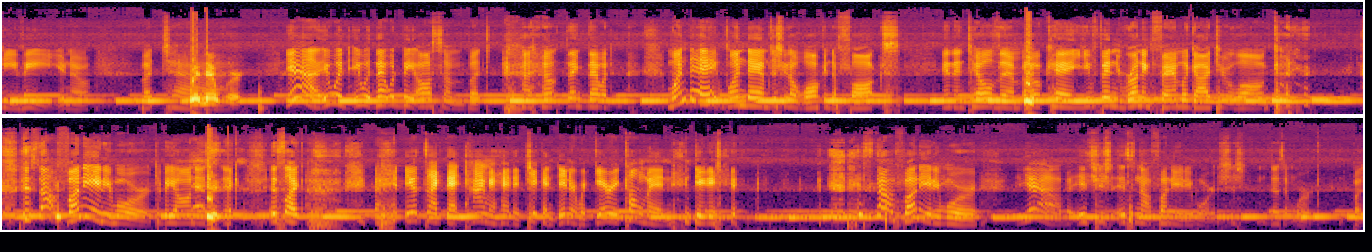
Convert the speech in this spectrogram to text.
TV, you know. But uh, What network? yeah, it would it would that would be awesome, but I don't think that would one day one day I'm just gonna walk into Fox and then tell them, okay, you've been running Family Guy too long. it's not funny anymore, to be honest. It's like it's like that time I had a chicken dinner with Gary Coleman. Dude, it's not funny anymore. Yeah, but it's just it's not funny anymore. It's just it doesn't work. But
